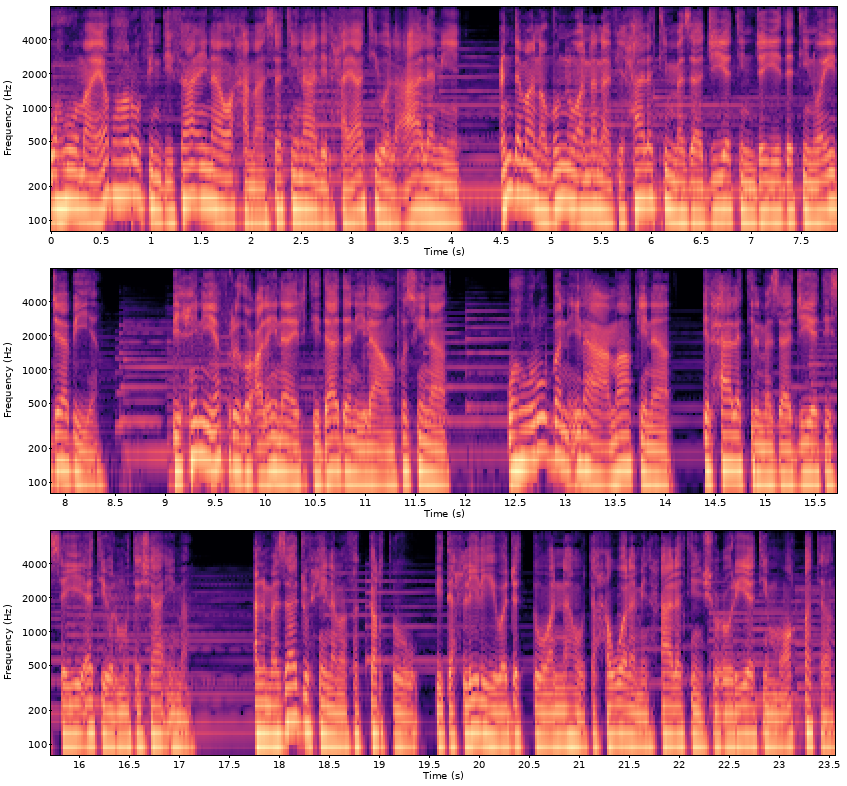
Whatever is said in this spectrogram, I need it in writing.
وهو ما يظهر في اندفاعنا وحماستنا للحياة والعالم عندما نظن أننا في حالة مزاجية جيدة وإيجابية. في حين يفرض علينا ارتدادا إلى أنفسنا وهروبا إلى أعماقنا في الحالة المزاجية السيئة والمتشائمة. المزاج حينما فكرت في تحليله وجدت أنه تحول من حالة شعورية مؤقتة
